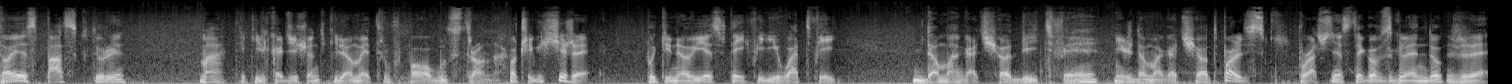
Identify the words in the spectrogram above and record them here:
To jest pas, który ma te kilkadziesiąt kilometrów po obu stronach. Oczywiście, że Putinowi jest w tej chwili łatwiej domagać się od Litwy niż domagać się od Polski. Właśnie z tego względu, że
